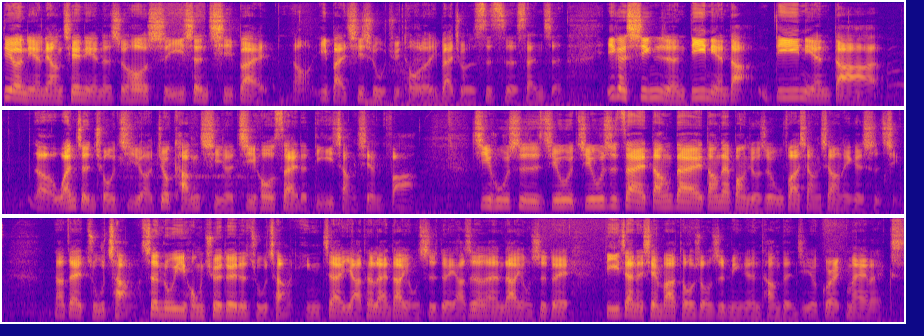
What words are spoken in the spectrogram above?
第二年两千年的时候，十一胜七败，然后一百七十五局投了一百九十四次的三振。一个新人第一年打第一年打呃完整球季哦，就扛起了季后赛的第一场先发，几乎是几乎几乎是在当代当代棒球是无法想象的一个事情。那在主场圣路易红雀队的主场迎战亚特兰大勇士队，亚特兰大勇士队第一战的先发投手是名人堂等级的 Greg Maddux。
